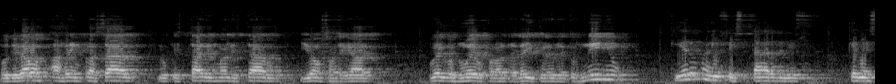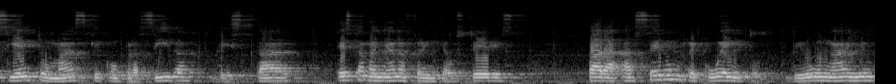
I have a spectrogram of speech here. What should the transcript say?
donde vamos a reemplazar lo que está en mal estado y vamos a agregar juegos nuevos para el deleite de nuestros niños. Quiero manifestarles que me siento más que complacida de estar esta mañana frente a ustedes para hacer un recuento de un año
